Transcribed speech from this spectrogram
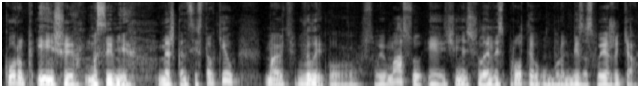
Короб і інші масивні мешканці ставків мають велику свою масу і чинять членний спротив у боротьбі за своє життя.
